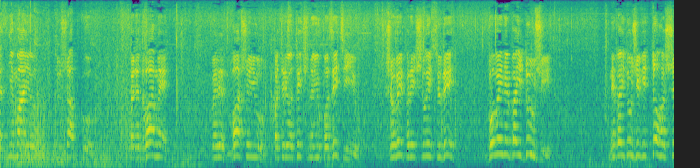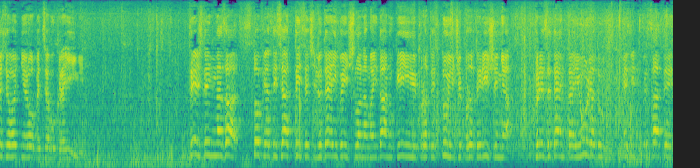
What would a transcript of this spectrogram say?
Я знімаю цю шапку перед вами, перед вашою патріотичною позицією, що ви прийшли сюди, бо ви не байдужі. Не байдужі від того, що сьогодні робиться в Україні. Тиждень назад 150 тисяч людей вийшло на Майдан у Києві, протестуючи проти рішення президента і уряду не підписати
